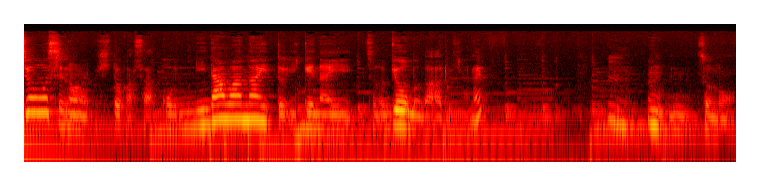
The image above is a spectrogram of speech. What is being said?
上司の人がさこう担わないといけないその業務があるじゃない、うん。うんうん、その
